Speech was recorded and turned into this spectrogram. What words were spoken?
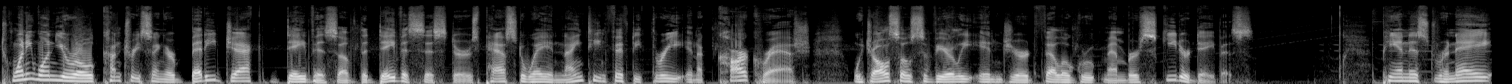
21 year old country singer Betty Jack Davis of the Davis Sisters passed away in 1953 in a car crash, which also severely injured fellow group member Skeeter Davis. Pianist Rene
